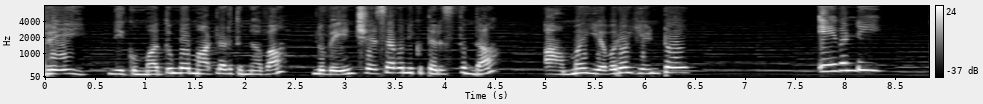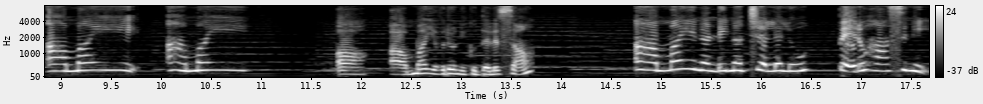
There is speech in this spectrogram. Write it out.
రే నీకు మతుండే మాట్లాడుతున్నావా? నువ్వేం చేశావో నీకు తెలుస్తుందా? ఆ అమ్మాయి ఎవరో ఏంటో? ఏవండి? ఆ అమ్మాయి ఆ అమ్మాయి. ఆ ఆ అమ్మాయి ఎవరో నీకు తెలుసా? ఆ అమ్మాయేనండి నా చెల్లెలు పేరు హాసిని.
